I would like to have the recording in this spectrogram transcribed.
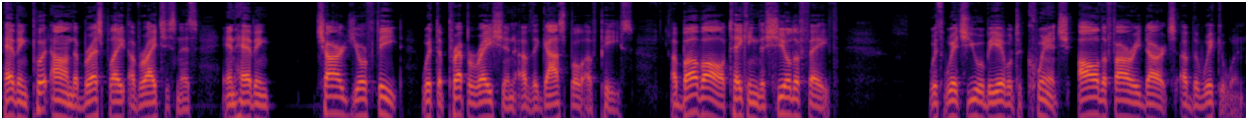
having put on the breastplate of righteousness, and having charged your feet with the preparation of the gospel of peace. Above all, taking the shield of faith, with which you will be able to quench all the fiery darts of the wicked one,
